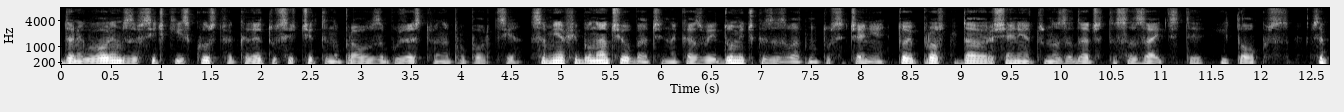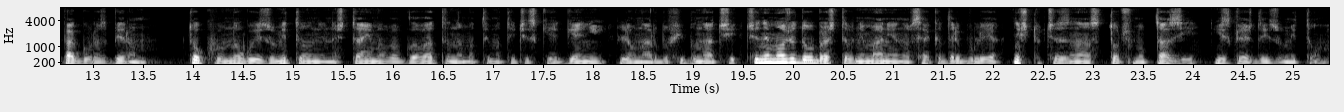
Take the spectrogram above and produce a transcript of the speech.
Да не говорим за всички изкуства, където се счита направо за божествена пропорция. Самия Фибоначи обаче наказва и думичка за златното сечение. Той просто дава решението на задачата с зайците и толкова. Все пак го разбирам. Толкова много изумителни неща има в главата на математическия гений Леонардо Фибоначи, че не може да обръща внимание на всяка дреболия, нищо, че за нас точно тази изглежда изумително.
